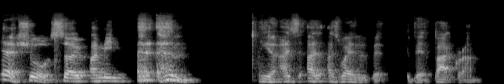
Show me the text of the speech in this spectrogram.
Yeah, sure. So, I mean, you know, as, as, as of a bit, a bit of background,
